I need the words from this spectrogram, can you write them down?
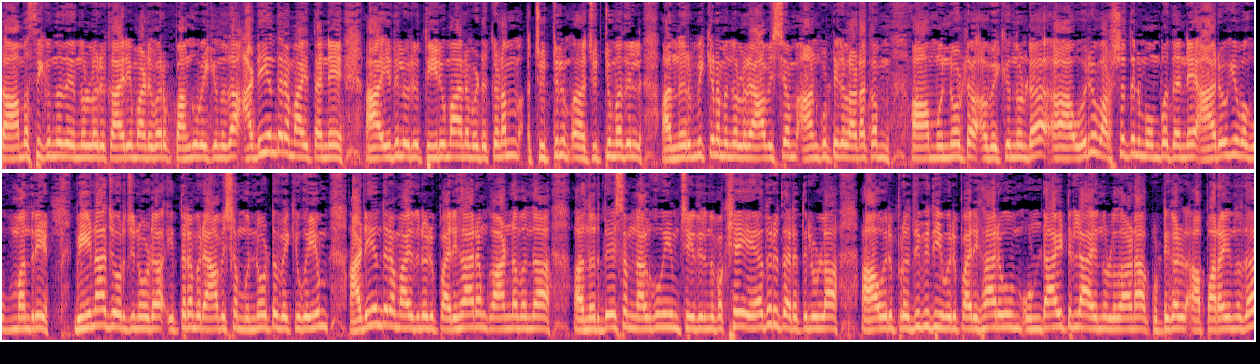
താമസിക്കുന്നത് എന്നുള്ള ഒരു കാര്യമാണ് ഇവർ പങ്കുവയ്ക്കുന്നത്. അടിയന്തരമായി തന്നെ ഇതിലൊരു തീരുമാനമെടുക്കണം. ചുറ്റും ചുറ്റുമതിൽ നിർമ്മിക്കണമെന്നുള്ളൊരു ആവശ്യം ആൺകുട്ടികൾ അടക്കം മുന്നോട്ട് വെക്കുന്നുണ്ട്. ഒരു വർഷത്തിന് മുമ്പ് തന്നെ ആരോഗ്യ വകുപ്പ് മന്ത്രി വീണ ജോർജിനോട് ഇത്തരം ഒരു ആവശ്യം മുന്നോട്ട് വയ്ക്കുകയും അടിയന്തരമായി ഇതിനൊരു പരിഹാരം കാണണമെന്ന നിർദ്ദേശം നൽകുകയും ചെയ്തിരുന്നു. പക്ഷേ ഏതൊരു തരത്തിലുള്ള ഒരു പ്രതിവിധിയും ഒരു പരിഹാരവും ഉണ്ടായിട്ടില്ല എന്നുള്ളതാണ് കുട്ടികൾ പറയുന്നത്.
